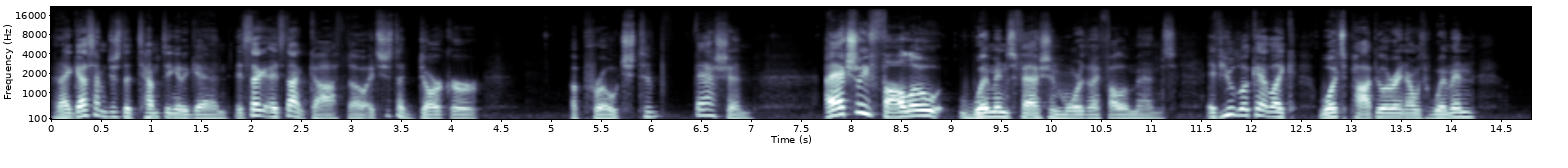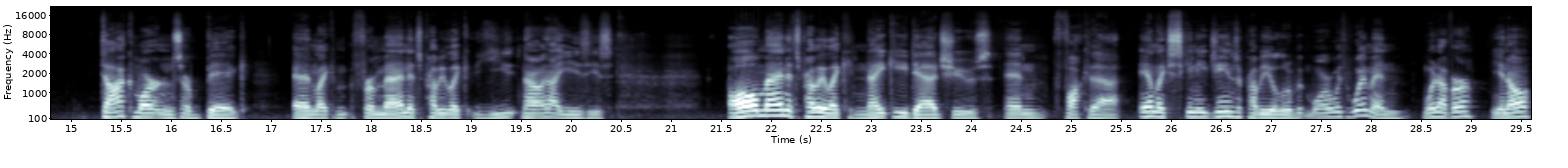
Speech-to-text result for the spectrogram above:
And I guess I'm just attempting it again. It's like it's not goth though. It's just a darker approach to fashion. I actually follow women's fashion more than I follow men's. If you look at like what's popular right now with women, Doc Martens are big, and like for men, it's probably like Ye- no, not Yeezys. All men, it's probably like Nike dad shoes, and fuck that. And like skinny jeans are probably a little bit more with women, whatever, you know.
